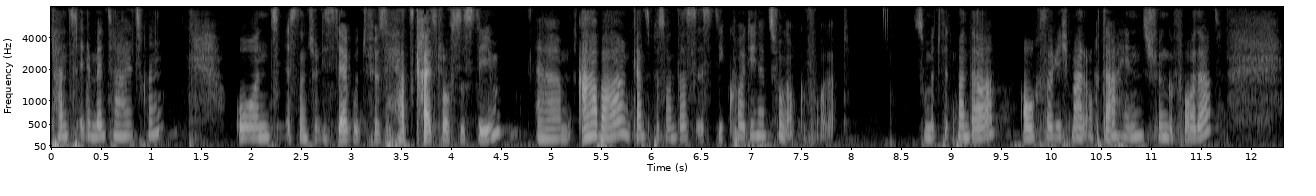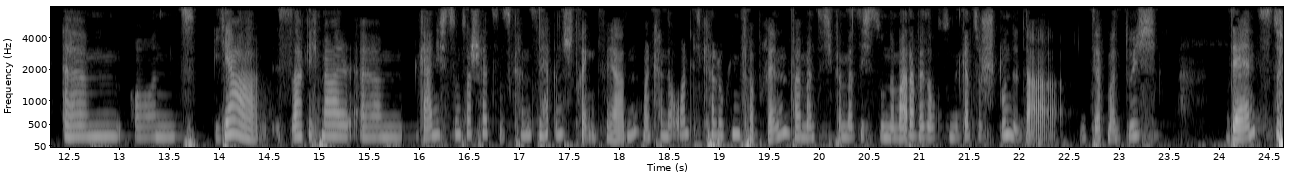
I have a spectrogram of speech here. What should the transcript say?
Tanzelemente halt drin und ist natürlich sehr gut fürs Herz-Kreislauf-System. Ähm, aber ganz besonders ist die Koordination auch gefordert. Somit wird man da auch, sage ich mal, auch dahin schön gefordert. Ähm, und ja, sag ich mal, ähm, gar nicht zu unterschätzen. Es kann sehr anstrengend werden. Man kann da ordentlich Kalorien verbrennen, weil man sich, wenn man sich so normalerweise auch so eine ganze Stunde da, sag mal, durchdanzt,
